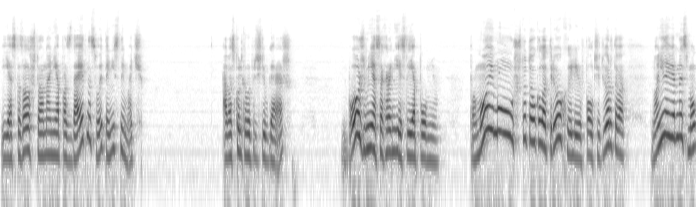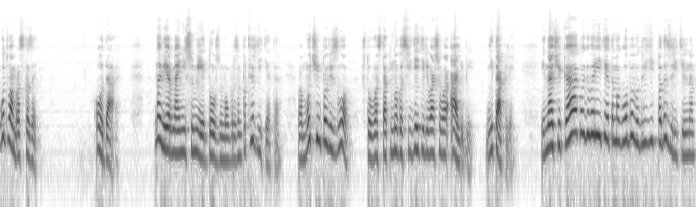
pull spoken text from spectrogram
и я сказал, что она не опоздает на свой теннисный матч. А во сколько вы пришли в гараж? Боже меня сохрани, если я помню. По-моему, что-то около трех или в полчетвертого, но они, наверное, смогут вам рассказать. О, да. Наверное, они сумеют должным образом подтвердить это. Вам очень повезло, что у вас так много свидетелей вашего алиби, не так ли? Иначе, как вы говорите, это могло бы выглядеть подозрительно.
